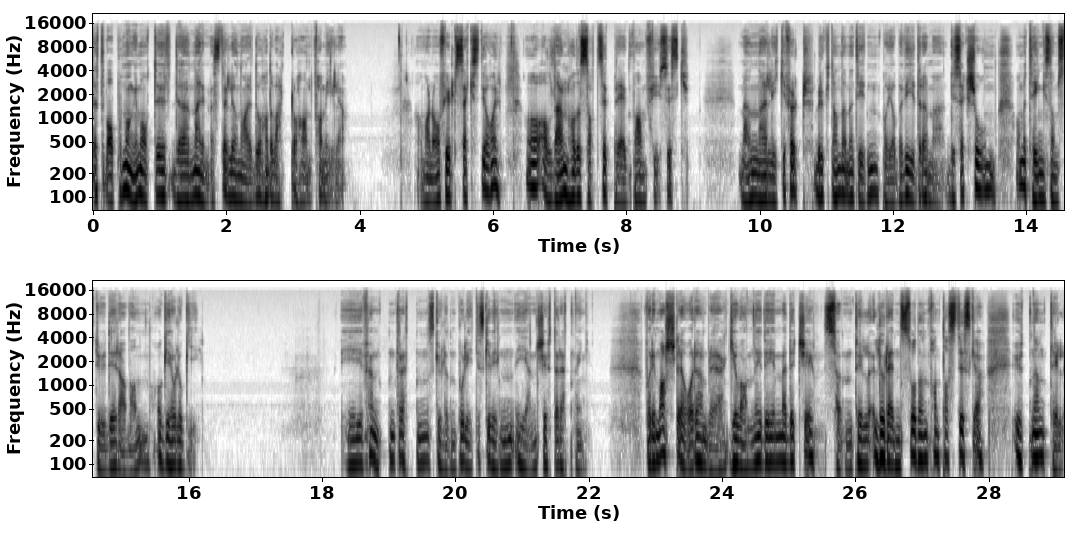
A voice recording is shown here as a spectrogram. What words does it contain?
Dette var på mange måter det nærmeste Leonardo hadde vært å ha en familie. Han var nå fylt 60 år, og alderen hadde satt sitt preg på ham fysisk. Men like fullt brukte han denne tiden på å jobbe videre med disseksjon og med ting som studier av vann og geologi. I 1513 skulle den politiske vinden igjen skifte retning. For i mars det året ble Giovanni di Medici, sønnen til Lorenzo den fantastiske, utnevnt til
